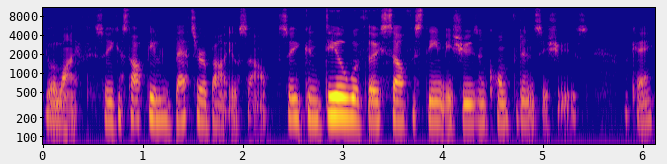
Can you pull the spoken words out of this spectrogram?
your life so you can start feeling better about yourself so you can deal with those self-esteem issues and confidence issues Okay,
